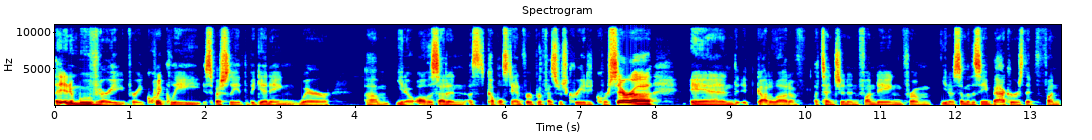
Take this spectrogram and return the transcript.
and it moved very very quickly, especially at the beginning, where um, you know all of a sudden a couple Stanford professors created Coursera, and it got a lot of attention and funding from you know some of the same backers that fund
